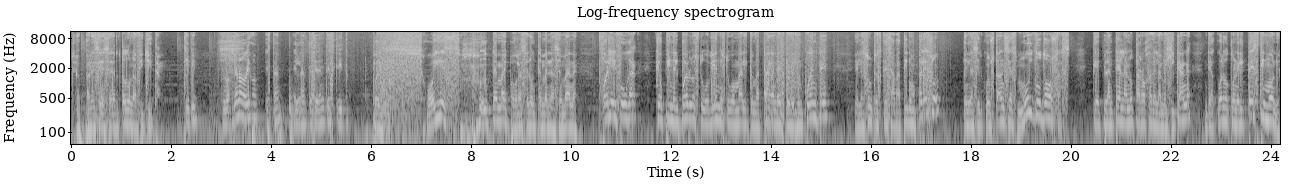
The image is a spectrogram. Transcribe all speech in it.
O sea, parece ser toda una fichita. Sí, yo no lo digo, está el antecedente escrito. Pues hoy es un tema y podrá ser un tema en la semana. Fue ley fuga. ¿Qué opina el pueblo? ¿Estuvo bien o estuvo mal que mataran a este delincuente? El asunto es que se ha batido un preso en las circunstancias muy dudosas que plantea la nota roja de la mexicana, de acuerdo con el testimonio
